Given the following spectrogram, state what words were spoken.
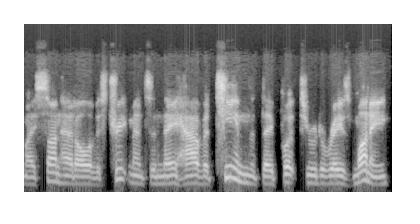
my son had all of his treatments, and they have a team that they put through to raise money.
